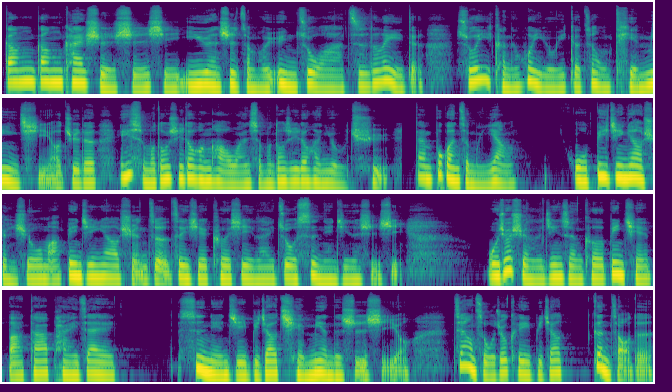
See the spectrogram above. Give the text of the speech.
刚刚开始实习医院是怎么运作啊之类的，所以可能会有一个这种甜蜜期啊，觉得诶，什么东西都很好玩，什么东西都很有趣。但不管怎么样。我毕竟要选修嘛，毕竟要选择这些科系来做四年级的实习，我就选了精神科，并且把它排在四年级比较前面的实习哦。这样子我就可以比较更早的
